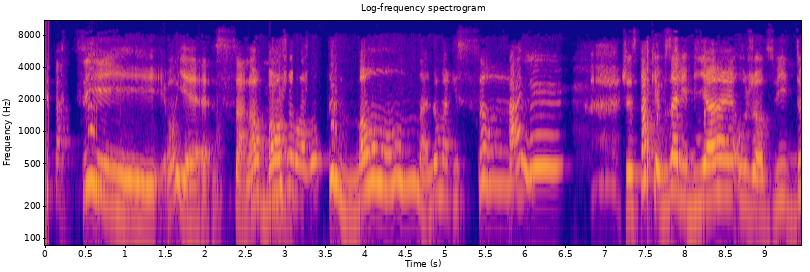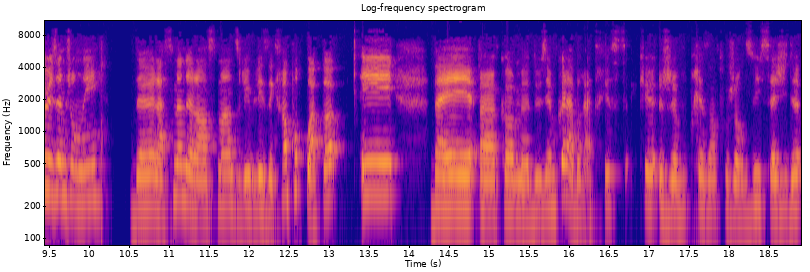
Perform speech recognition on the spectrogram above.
C'est parti! Oh yes! Alors, bonjour, bonjour tout le monde! Allô Marissa! Salut! J'espère que vous allez bien aujourd'hui. Deuxième journée de la semaine de lancement du livre Les écrans, pourquoi pas? Et ben, euh, comme deuxième collaboratrice que je vous présente aujourd'hui, il s'agit de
